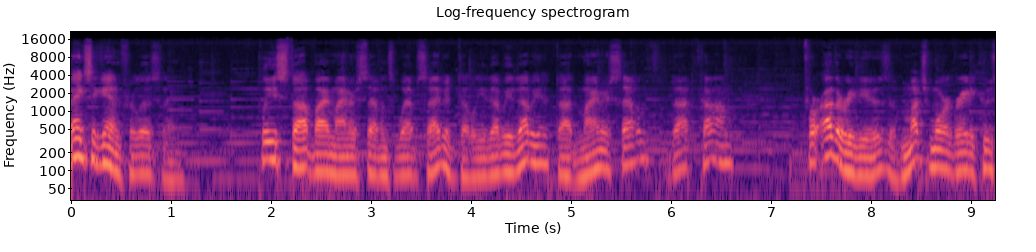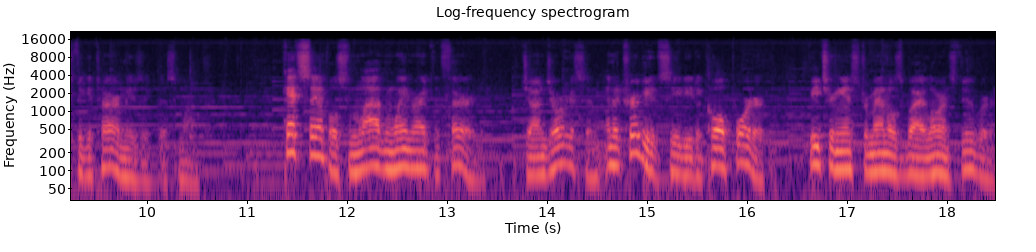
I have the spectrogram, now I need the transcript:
Thanks again for listening. Please stop by Minor 7's website at www.minor7th.com for other reviews of much more great acoustic guitar music this month. Catch samples from Loudon Wainwright III, John Jorgensen, and a tribute CD to Cole Porter featuring instrumentals by Laurence Juber,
